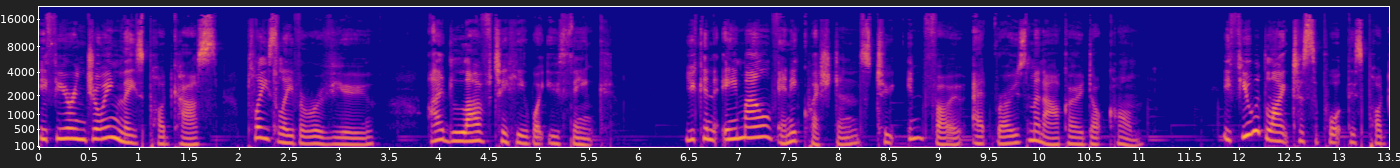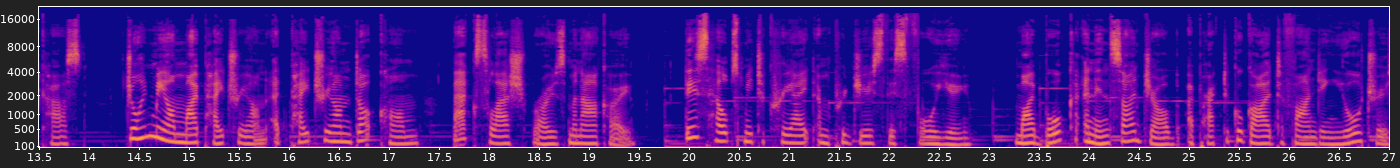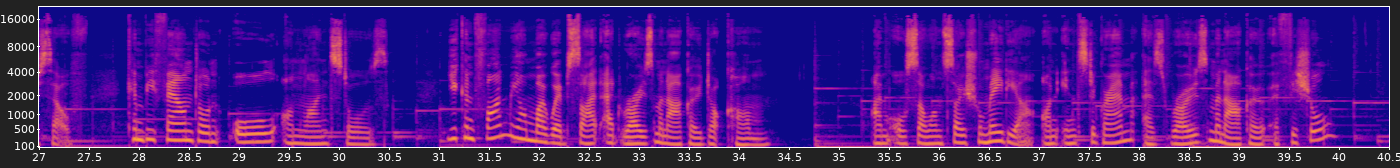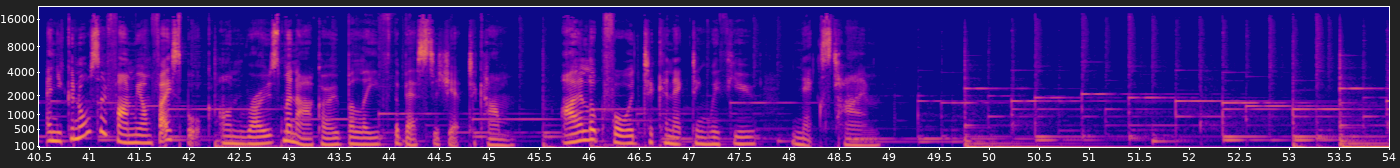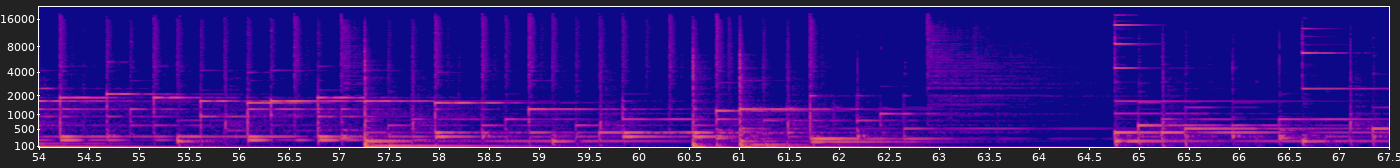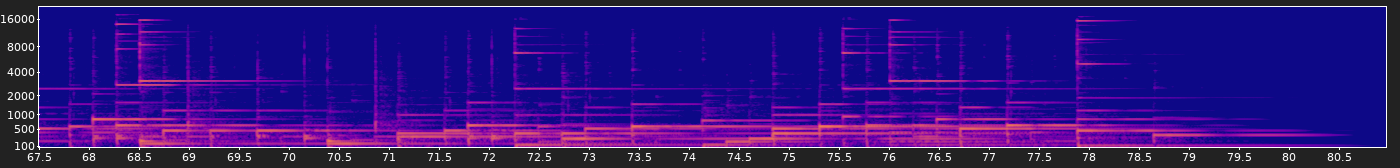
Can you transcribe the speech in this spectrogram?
If you're enjoying these podcasts, please leave a review. I'd love to hear what you think. You can email any questions to info at rosemonaco.com. If you would like to support this podcast, join me on my Patreon at patreon.com backslash rosemonaco. This helps me to create and produce this for you. My book, An Inside Job, a practical guide to finding your true self, can be found on all online stores. You can find me on my website at rosemonaco.com. I'm also on social media on Instagram as Rose Monaco Official, and you can also find me on Facebook on Rose Monaco Believe the Best is Yet to Come. I look forward to connecting with you next time.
